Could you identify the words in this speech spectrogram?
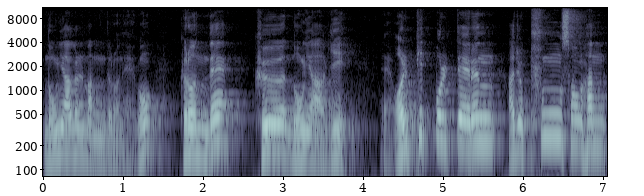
농약을 만들어내고 그런데 그 농약이 얼핏 볼 때는 아주 풍성한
